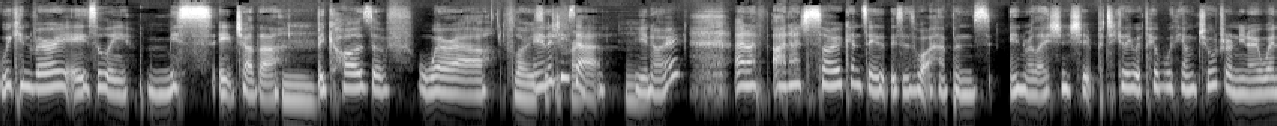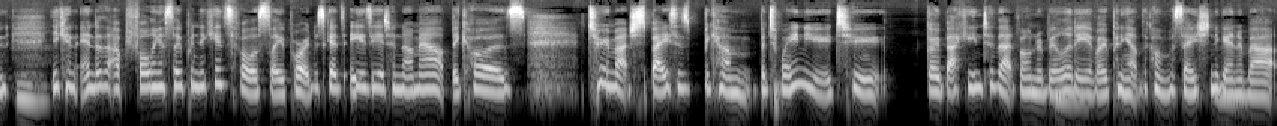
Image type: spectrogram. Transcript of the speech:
we can very easily miss each other mm. because of where our Flows are energy's different. at, mm. you know? And I, and I so can see that this is what happens in relationship, particularly with people with young children, you know, when mm. you can end up falling asleep when your kids fall asleep, or it just gets easier to numb out because too much space has become between you to go back into that vulnerability mm. of opening up the conversation mm. again about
